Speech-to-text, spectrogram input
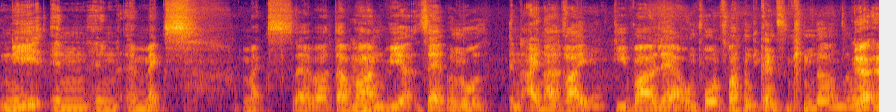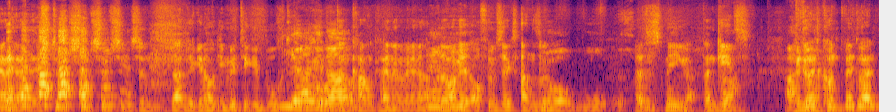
Nee, in, in äh, Max, Max selber, da Mhm. waren wir selber nur in einer Reihe, die war leer und vor uns waren die ganzen Kinder und so. Ja, ja, ja, stimmt, stimmt, stimmt, stimmt, stimmt. Da hatten wir genau die Mitte gebucht Ja, irgendwo genau. und dann kam keiner mehr. Und da waren wir halt auch 5, 6 Hansel. Oh, oh, oh. Das ist mega, dann geht's. Also- wenn, du halt, wenn du halt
